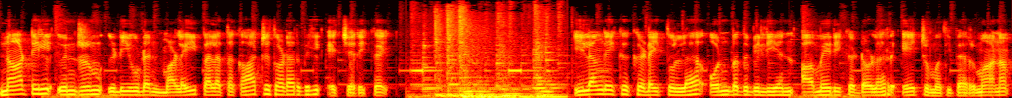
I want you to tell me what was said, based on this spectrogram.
நாட்டில் இன்றும் இடியுடன் மழை பலத்த காற்று தொடர்பில் எச்சரிக்கை. இலங்கைக்கு கிடைத்துள்ள ஒன்பது பில்லியன் அமெரிக்க டாலர் ஏற்றுமதி வருமானம்.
